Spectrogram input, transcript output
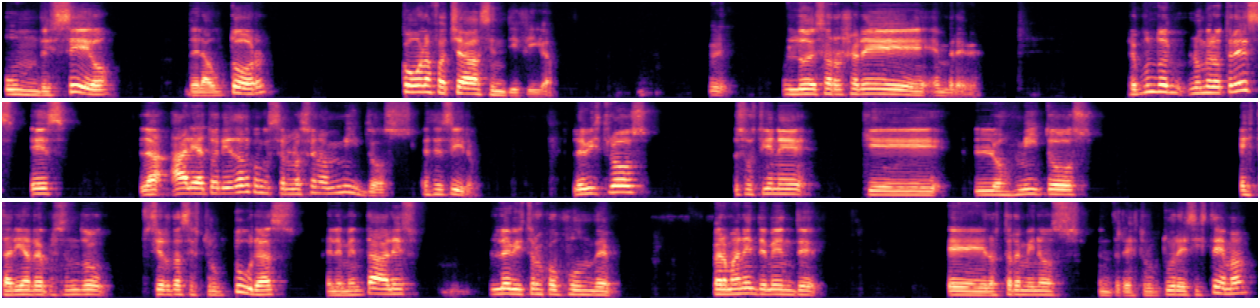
un deseo del autor como una fachada científica. Eh, lo desarrollaré en breve. El punto número tres es la aleatoriedad con que se relacionan mitos. Es decir, Levi-Strauss sostiene que los mitos estarían representando ciertas estructuras elementales. Levi-Strauss confunde permanentemente eh, los términos entre estructura y sistema.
